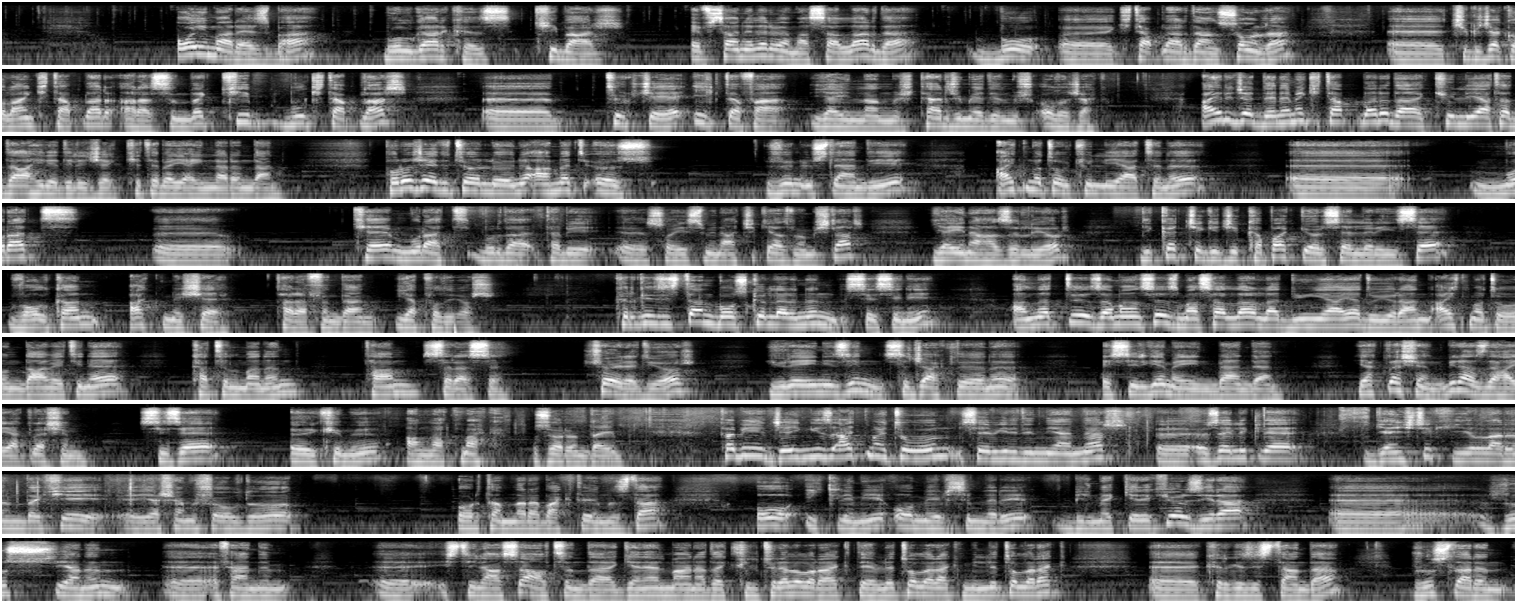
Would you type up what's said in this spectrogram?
Oyma Rezba, Bulgar Kız, Kibar, Efsaneler ve Masallar da bu e, kitaplardan sonra e, çıkacak olan kitaplar arasında ki bu kitaplar e, Türkçe'ye ilk defa yayınlanmış, tercüme edilmiş olacak. Ayrıca deneme kitapları da külliyata dahil edilecek Ketebe yayınlarından. Proje editörlüğünü Ahmet Öz'ün üstlendiği Aytmatov külliyatını e, Murat e, K. Murat burada tabi e, soy ismini açık yazmamışlar yayına hazırlıyor. Dikkat çekici kapak görselleri ise Volkan Akmeşe tarafından yapılıyor. Kırgızistan bozkırlarının sesini Anlattığı zamansız masallarla dünyaya duyuran Aytmatov'un davetine katılmanın tam sırası. Şöyle diyor, yüreğinizin sıcaklığını esirgemeyin benden. Yaklaşın, biraz daha yaklaşın. Size öykümü anlatmak zorundayım. Tabii Cengiz Aytmatov'un sevgili dinleyenler e, özellikle gençlik yıllarındaki e, yaşamış olduğu ortamlara baktığımızda o iklimi, o mevsimleri bilmek gerekiyor. Zira e, Rusya'nın e, efendim istilası altında genel manada kültürel olarak, devlet olarak, millet olarak Kırgızistan'da Rusların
